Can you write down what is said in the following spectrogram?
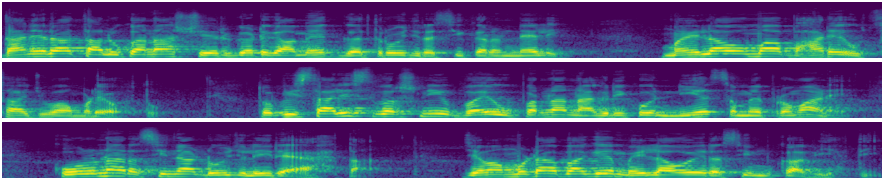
ધાનેરા તાલુકાના શેરગઢ ગામે ગતરોજ રસીકરણને લઈ મહિલાઓમાં ભારે ઉત્સાહ જોવા મળ્યો હતો. તો પિસ્તાલીસ વર્ષની વય ઉપરના નાગરિકો નિયત સમય પ્રમાણે કોરોના રસીના ડોઝ લઈ રહ્યા હતા, જેમાં મોટાભાગે મહિલાઓએ રસી મુકાવી હતી.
